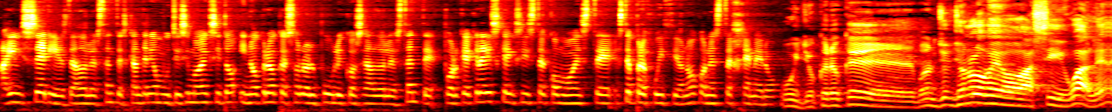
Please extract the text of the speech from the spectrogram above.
hay series de adolescentes que han tenido muchísimo éxito y no creo que solo el público sea adolescente. ¿Por qué creéis que existe como este, este prejuicio, ¿no? Con este género. Uy, yo creo que... Bueno, yo, yo no lo veo así igual, ¿eh?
